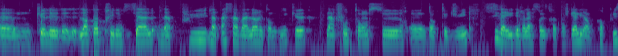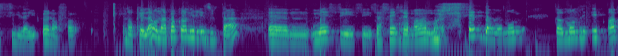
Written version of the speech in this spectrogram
euh, que l'entente prénuptiale n'a plus, n'a pas sa valeur étant donné que la faute tombe sur euh, Dr. Dre. S'il a eu des relations extra-conjugales et encore plus s'il a eu un enfant. Donc euh, là, on n'a pas encore les résultats, euh, mais c'est, c'est, ça fait vraiment manchette dans le monde, dans le monde hip-hop,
